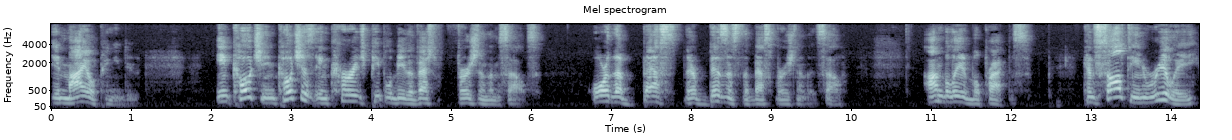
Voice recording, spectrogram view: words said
in my opinion, do. In coaching, coaches encourage people to be the best version of themselves or the best, their business, the best version of itself. Unbelievable practice. Consulting really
